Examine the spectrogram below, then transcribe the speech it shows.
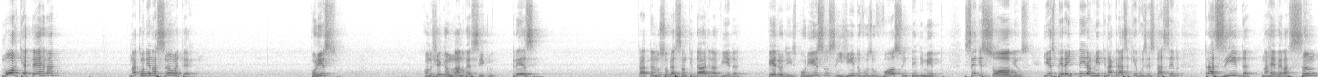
morte eterna na condenação eterna. Por isso, quando chegamos lá no versículo 13, tratando sobre a santidade na vida, Pedro diz: Por isso, cingindo-vos o vosso entendimento, sede sóbrios e esperai inteiramente na graça que vos está sendo trazida na revelação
